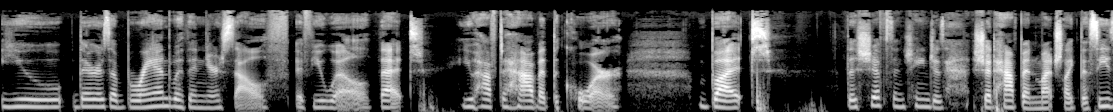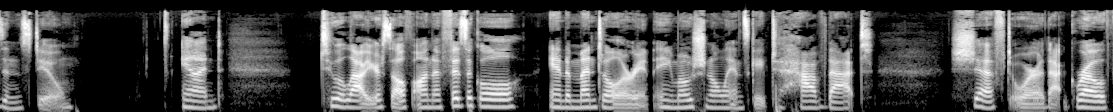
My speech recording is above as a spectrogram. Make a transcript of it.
you, there is a brand within yourself, if you will, that you have to have at the core. But the shifts and changes should happen much like the seasons do. And to allow yourself on a physical and a mental or an emotional landscape to have that shift or that growth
